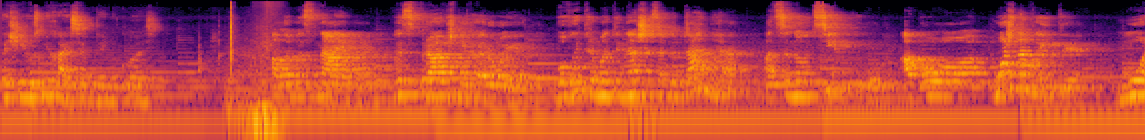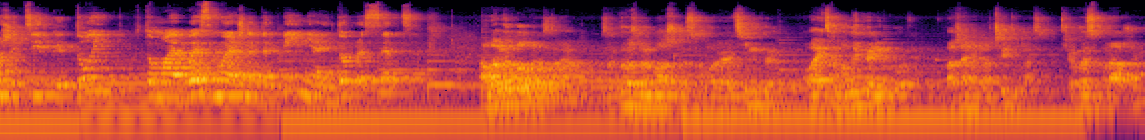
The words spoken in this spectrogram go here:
та ще й усміхайся вдень у класі. Але ми знаємо, ви справжні герої, бо витримати наші запитання, а це на оцінку, або можна вийти, може тільки той, хто має безмежне терпіння і добре серце. Але ми добре знаємо, за кожною вашою суворою оцінкою ховається велика любов, бажання навчити нас чогось справжнього.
